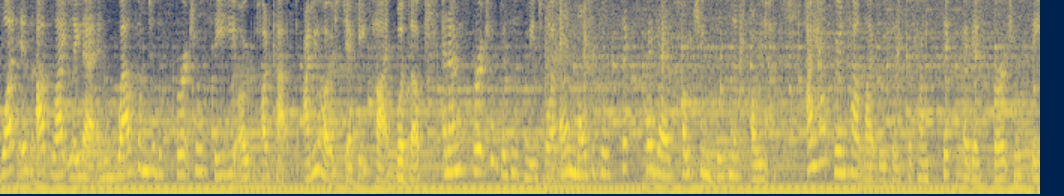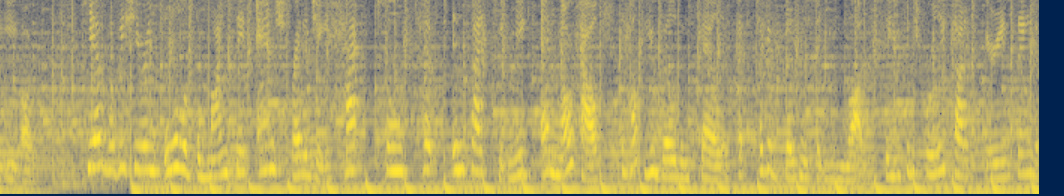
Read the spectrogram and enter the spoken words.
What is up, light leader, and welcome to the Spiritual CEO podcast. I'm your host, Jackie. Hi, what's up? And I'm a spiritual business mentor and multiple six figure coaching business owner. I help burnt out light workers become six figure spiritual CEOs. Here we'll be sharing all of the mindset and strategy, hacks, tools, tips, insights, techniques, and know how to help you build and scale a six figure business that you love so you can truly start experiencing the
